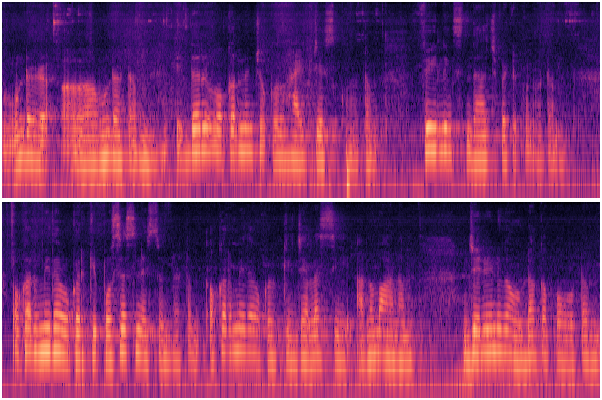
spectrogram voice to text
ఉండ ఉండటం. ఇద్దరు ఒకరి నుంచి ఒకరు హైట్ చేసుకునటం. ఫీలింగ్స్ దాచిపెట్టుకునటం. ఒకరి మీద ఒకరికి పొసెస్నెస్ ఉండటం. ఒకరి మీద ఒకరికి జలసి అనుమానం జెన్యున్గా ఉండకపోవటం.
